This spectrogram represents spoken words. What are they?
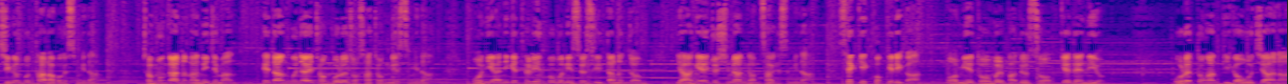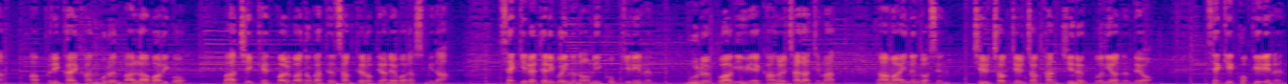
지금부터 알아보겠습니다. 전문가는 아니지만 해당 분야의 정보를 조사 정리했습니다. 본의 아니게 틀린 부분이 있을 수 있다는 점 양해해 주시면 감사하겠습니다. 새끼 코끼리가 어미의 도움을 받을 수 없게 된 이유. 오랫동안 비가 오지 않아 아프리카의 강물은 말라버리고 마치 갯벌과도 같은 상태로 변해버렸습니다. 새끼를 데리고 있는 어미 코끼리는 물을 구하기 위해 강을 찾았지만 남아있는 것은 질척질척한 진흙뿐이었는데요. 새끼 코끼리는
